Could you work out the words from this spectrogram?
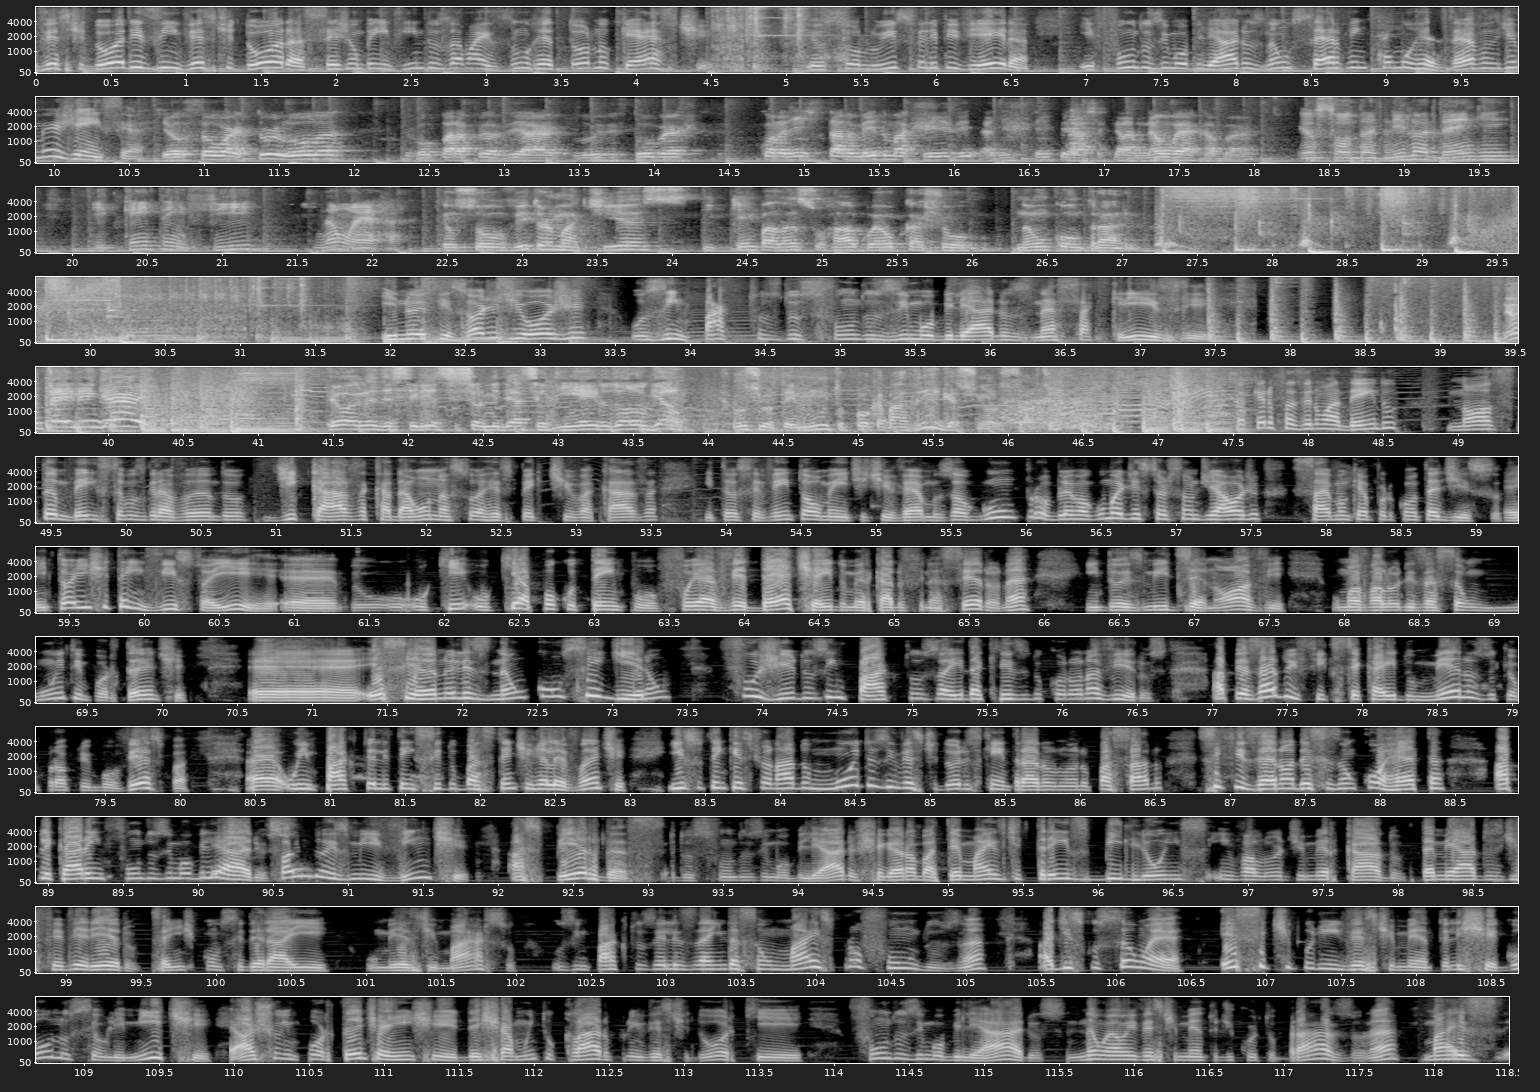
Investidores e investidoras, sejam bem-vindos a mais um Retorno Cast. Eu sou Luiz Felipe Vieira e fundos imobiliários não servem como reservas de emergência. Eu sou o Arthur Lula e vou parafrasear Luiz Stuber. Quando a gente está no meio de uma crise, a gente sempre acha que ela não vai acabar. Eu sou Danilo Ardengue e quem tem FI não erra. Eu sou o Vitor Matias e quem balança o rabo é o cachorro, não o contrário. E no episódio de hoje, os impactos dos fundos imobiliários nessa crise. Não tem ninguém! Eu agradeceria se o senhor me desse o dinheiro do aluguel. O senhor tem muito pouca barriga, senhor Sorte. Só quero fazer um adendo nós também estamos gravando de casa, cada um na sua respectiva casa. Então, se eventualmente tivermos algum problema, alguma distorção de áudio, saibam que é por conta disso. É, então, a gente tem visto aí é, o, o, que, o que há pouco tempo foi a vedete aí do mercado financeiro, né? Em 2019, uma valorização muito importante. É, esse ano eles não conseguiram fugir dos impactos aí da crise do coronavírus. Apesar do IFIX ter caído menos do que o próprio Ibovespa, é, o impacto ele tem sido bastante relevante. Isso tem questionado muitos investidores que entraram no ano passado se fizeram a decisão correta aplicar em fundos imobiliários. Só em 2020, as perdas dos fundos imobiliários chegaram a bater mais de 3 bilhões em valor de mercado, até meados de fevereiro. Se a gente considerar aí o mês de março, os impactos eles ainda são mais profundos, né? A discussão é esse tipo de investimento ele chegou no seu limite? Acho importante a gente deixar muito claro para o investidor que fundos imobiliários não é um investimento de curto prazo, né? Mas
